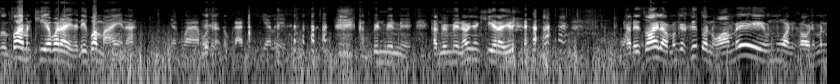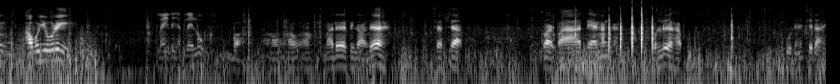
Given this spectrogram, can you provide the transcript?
ส่วนซอยมันเคลียร์บ่ได้แต่นี่ความหมายนะอย่างว่าบ่ได้ต้องการที่เคลียร์เลยขันเป็นเมนนี่ขันเป็นเมนเขายังเคลียร์อะไรอยู่เด้ขันได้ซอยแล้วมันก็คือต้นหอมเด้มันม่วนเขานี่มันเอาไปอยู่ดิเลยเลือดเลยลูกบอกเอาเอาเอามาเด้อพี่น้องเด้อแซ่บแซ่บๆก้อยปลาแดงน้ำกัน บนเรือครับพูดให้เสียดาย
